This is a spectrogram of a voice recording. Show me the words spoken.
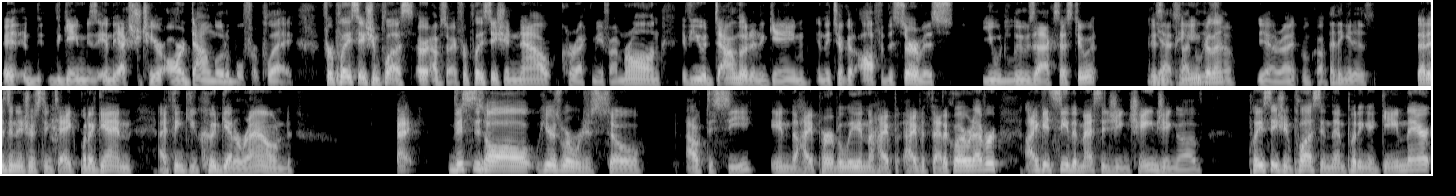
it, the games in the extra tier are downloadable for play. For PlayStation Plus, or I'm sorry, for PlayStation Now, correct me if I'm wrong, if you had downloaded a game and they took it off of the service, you would lose access to it. Is yes, it pinging for that? so. Yeah, right. Okay. I think it is. That is an interesting take. But again, I think you could get around. I, this is all, here's where we're just so out to sea in the hyperbole and the hypo- hypothetical or whatever. I could see the messaging changing of PlayStation Plus and then putting a game there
